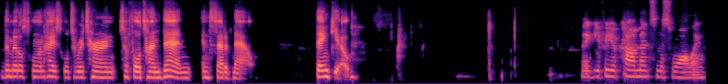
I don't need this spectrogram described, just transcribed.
the middle school and high school to return to full time then instead of now? Thank you. Thank you for your comments, Ms. Walling.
